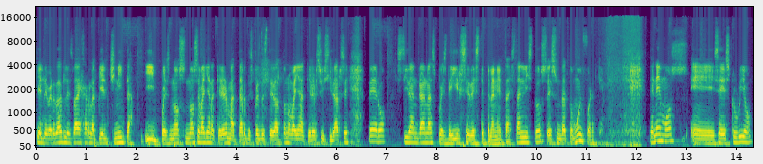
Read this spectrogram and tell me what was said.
que de verdad les va a dejar la piel chinita y pues no, no se vayan a querer matar después de este dato, no vayan a querer suicidarse, pero sí dan ganas pues de irse de este planeta. ¿Están listos? Es un dato muy fuerte. Tenemos, eh, se destruyó,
